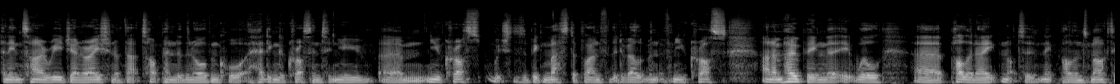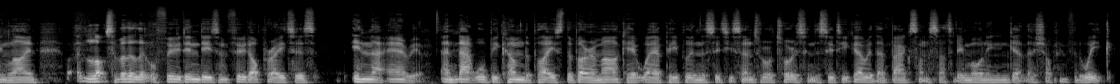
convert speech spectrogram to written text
an entire regeneration of that top end of the northern quarter, heading across into New um, New Cross, which is a big master plan for the development of New Cross. And I'm hoping that it will uh, pollinate, not to Nick Pollen's marketing line, lots of other little food indies and food operators in that area, and that will become the place, the borough market, where people in the city centre or tourists in the city go with their bags on a Saturday morning and get their shopping for the week.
